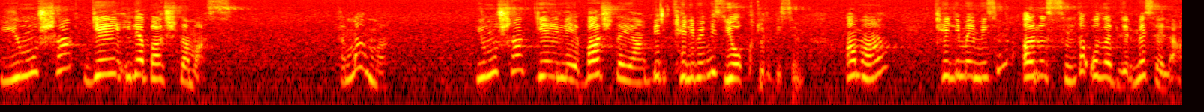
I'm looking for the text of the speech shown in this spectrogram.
yumuşak G ile başlamaz. Tamam mı? Yumuşak G ile başlayan bir kelimemiz yoktur bizim. Ama kelimemizin arasında olabilir. Mesela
